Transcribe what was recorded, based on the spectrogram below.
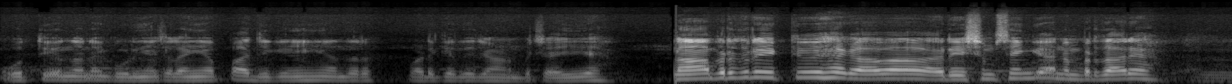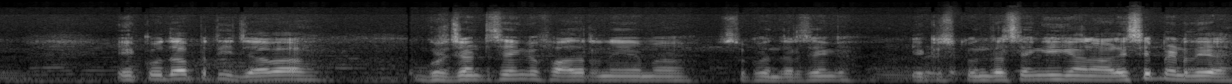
ਉੱਤੇ ਉਹਨਾਂ ਨੇ ਗੋਲੀਆਂ ਚਲਾਈਆਂ, ਭੱਜ ਗਏ ਸੀ ਅੰਦਰ, ਵੜ ਕੇ ਤੇ ਜਾਨ ਬਚਾਈ ਹੈ ਨਾ ਬ੍ਰਦਰ ਇੱਕ ਹੈਗਾ ਵਾ, ਰੇਸ਼ਮ ਸਿੰਘ ਆ, ਨੰਬਰਦਾਰ ਆ। ਇੱਕ ਉਹਦਾ ਭਤੀਜਾ ਵਾ, ਗੁਰਜੰਟ ਸਿੰਘ ਫਾਦਰ ਨੇਮ ਸੁਖਵਿੰਦਰ ਸਿੰਘ। ਇੱਕ ਸੁਖਿੰਦਰ ਸਿੰਘ ਹੀ ਨਾਲ ਇਸੇ ਪਿੰਡ ਦੇ ਆ।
